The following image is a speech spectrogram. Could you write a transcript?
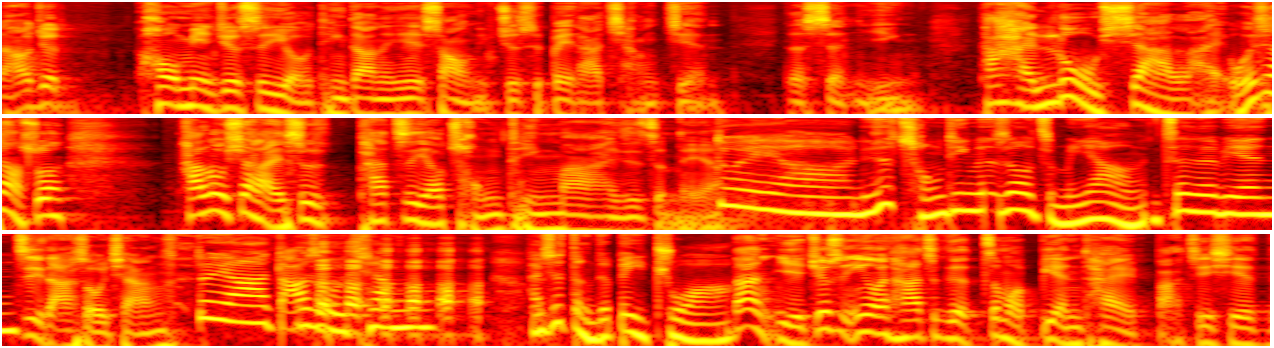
然后就后面就是有听到那些少女就是被他强奸的声音，他还录下来。我想说。他录下来是他自己要重听吗？还是怎么样？对啊，你是重听的时候怎么样？在那边自己打手枪？对啊，打手枪，还是等着被抓？但也就是因为他这个这么变态，把这些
